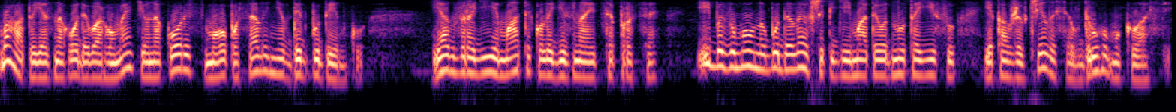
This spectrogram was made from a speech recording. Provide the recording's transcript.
Багато я знаходив аргументів на користь мого поселення в дитбудинку. Як зрадіє мати, коли дізнається про це, їй, безумовно, буде легше підіймати одну таїсу, яка вже вчилася в другому класі.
